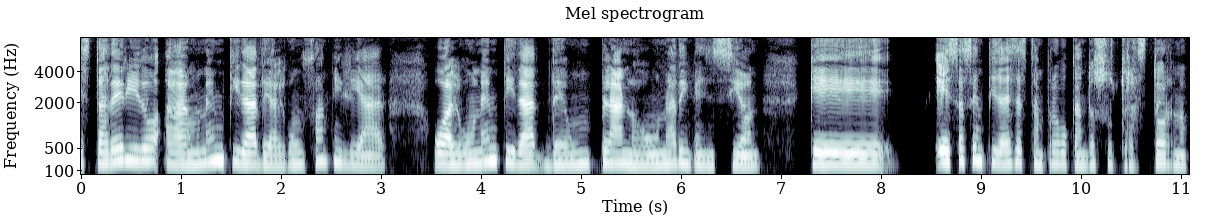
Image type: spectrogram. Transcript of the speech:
está adherido a una entidad de algún familiar o alguna entidad de un plano o una dimensión que esas entidades están provocando su trastorno.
